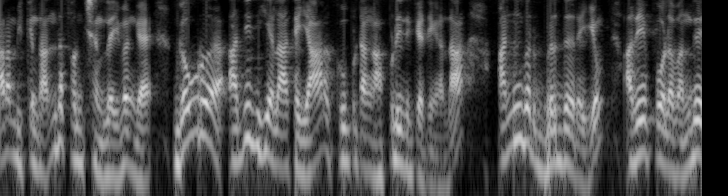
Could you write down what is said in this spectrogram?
ஆரம்பிக்கின்ற அந்த ஃபங்க்ஷன்ல இவங்க கௌரவ அதிதிகளாக யாரை கூப்பிட்டாங்க அப்படின்னு கேட்டீங்கன்னா அன்பர் பிரதரையும் அதே போல வந்து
